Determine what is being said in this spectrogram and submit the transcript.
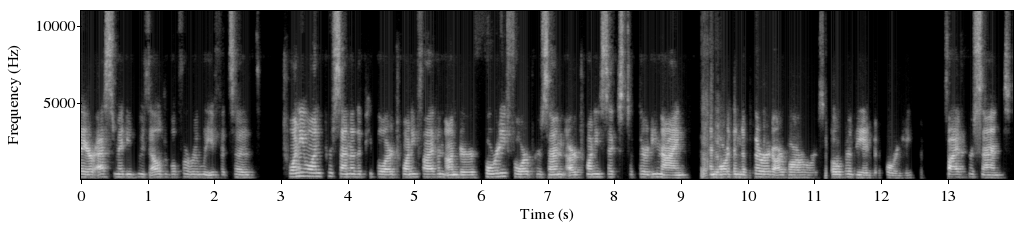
they are estimating who's eligible for relief. It says 21% of the people are 25 and under, 44% are 26 to 39, and more than a third are borrowers over the age of 40. 5%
